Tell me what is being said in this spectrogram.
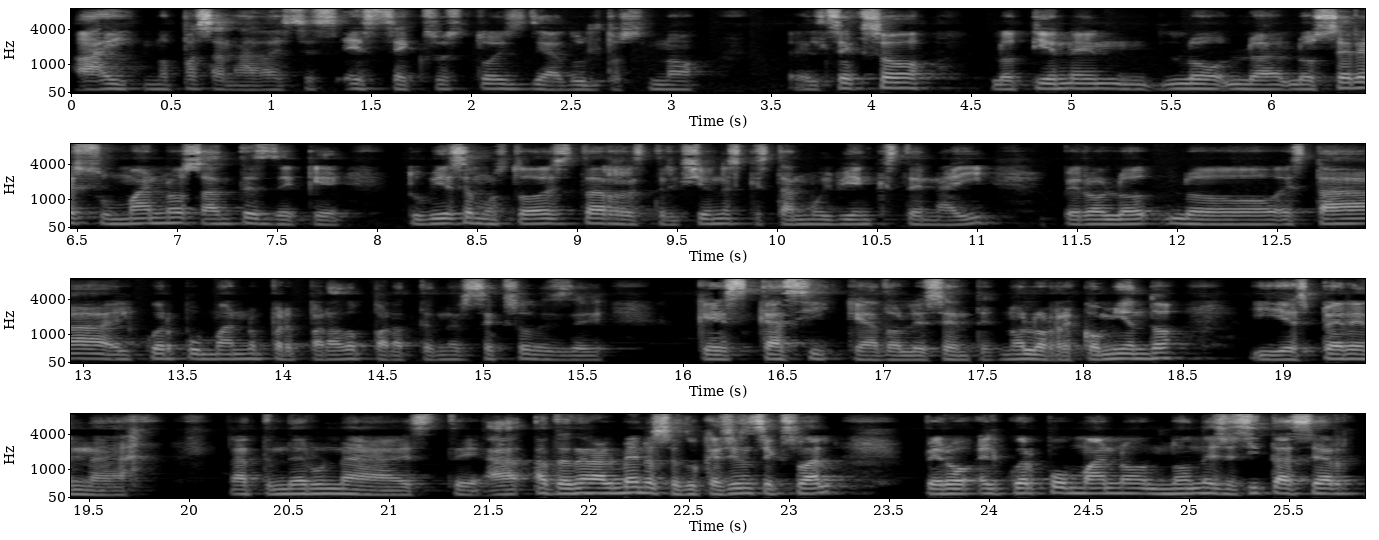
ay, no pasa nada, es, es, sexo, esto es de adultos. No, el sexo lo tienen los seres humanos antes de que tuviésemos todas estas restricciones que están muy bien que estén ahí, pero lo, está el cuerpo humano preparado para tener sexo desde que es casi que adolescente. No lo recomiendo y esperen a, a tener una, este, a, tener al menos educación sexual, pero el cuerpo humano no necesita ser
